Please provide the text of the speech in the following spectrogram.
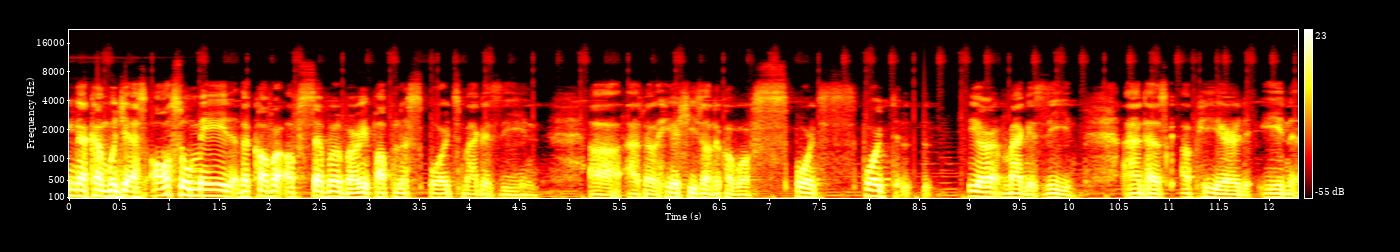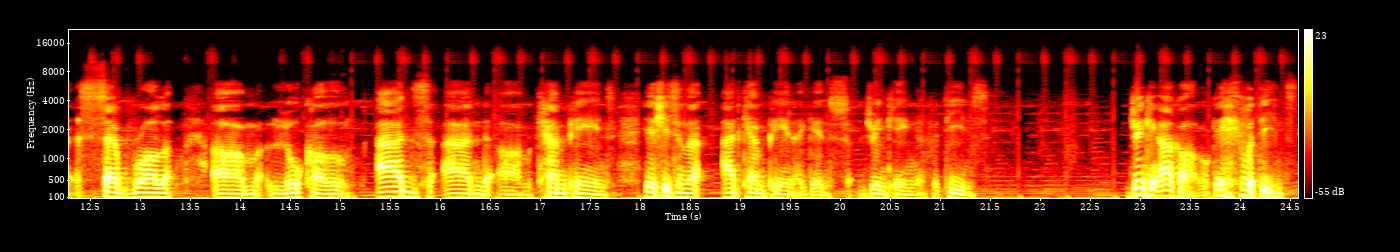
Inga Kambundji has also made the cover of several very popular sports magazines uh, as well. Here she's on the cover of Sports Sport Ear magazine and has appeared in several um, local ads and um, campaigns. Here she's in an ad campaign against drinking for teens. Drinking alcohol, okay, for teens.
